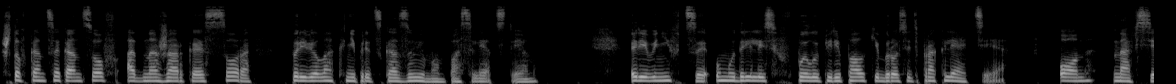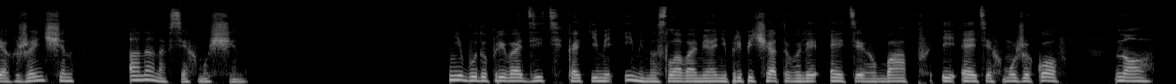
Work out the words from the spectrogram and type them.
что в конце концов одна жаркая ссора привела к непредсказуемым последствиям. Ревнивцы умудрились в пылу перепалки бросить проклятие. Он на всех женщин, она на всех мужчин. Не буду приводить, какими именно словами они припечатывали этих баб и этих мужиков, но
